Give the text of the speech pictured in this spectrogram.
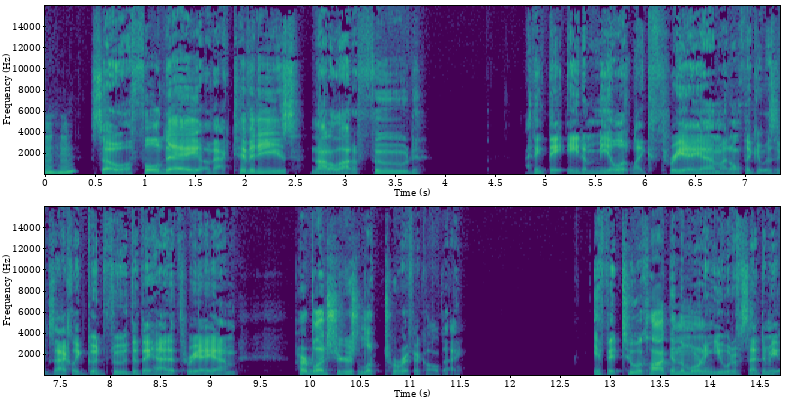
Mhm. So a full day of activities, not a lot of food. I think they ate a meal at like 3 a.m. I don't think it was exactly good food that they had at 3 a.m. Her blood sugars looked terrific all day. If at two o'clock in the morning you would have said to me,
